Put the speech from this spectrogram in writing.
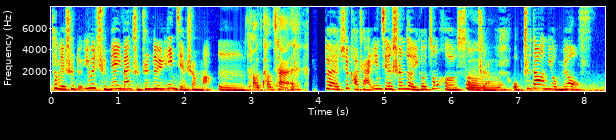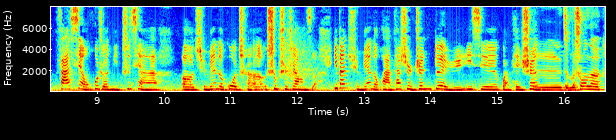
特别是对，因为群面一般只针对于应届生嘛。嗯，好好惨。对，去考察应届生的一个综合素质。我不知道你有没有发现，或者你之前呃群面的过程是不是这样子？一般群面的话，它是针对于一些管培生。嗯，怎么说呢？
